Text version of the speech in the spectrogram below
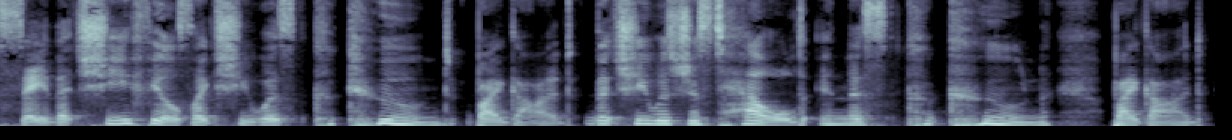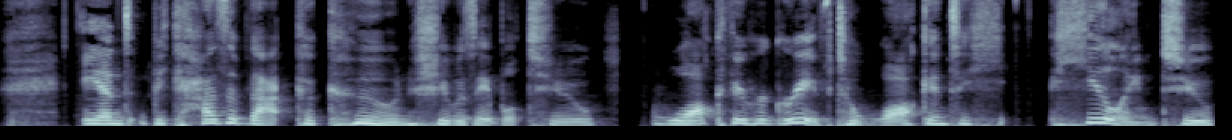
say that she feels like she was cocooned by God, that she was just held in this cocoon by God. And because of that cocoon, she was able to walk through her grief, to walk into healing, to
